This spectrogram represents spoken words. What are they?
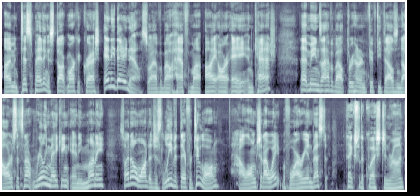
I'm anticipating a stock market crash any day now, so I have about half of my IRA in cash. That means I have about $350,000 that's not really making any money, so I don't want to just leave it there for too long. How long should I wait before I reinvest it? Thanks for the question, Ron.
